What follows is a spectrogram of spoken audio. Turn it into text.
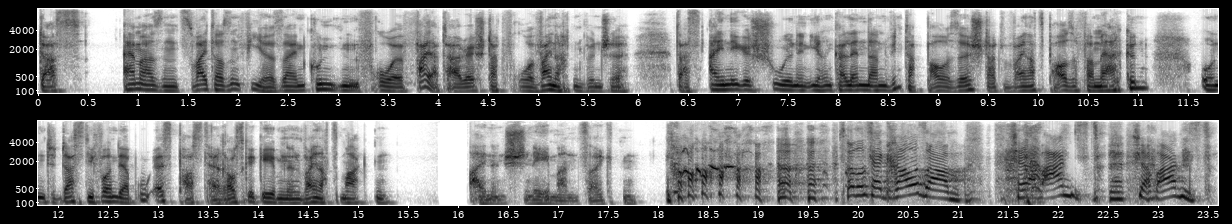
dass Amazon 2004 seinen Kunden frohe Feiertage statt frohe Weihnachten wünsche, dass einige Schulen in ihren Kalendern Winterpause statt Weihnachtspause vermerken und dass die von der US-Post herausgegebenen Weihnachtsmarkten einen Schneemann zeigten. das ist ja grausam. Ich habe Angst. Ich habe Angst.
